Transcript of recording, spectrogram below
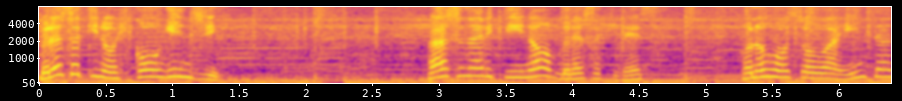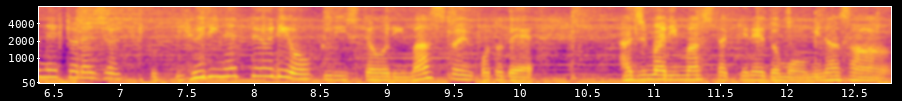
紫の飛行源氏パーソナリティの紫です。この放送はインターネットラジオ局ピフリネットよりお送りしております。ということで始まりましたけれども皆さん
